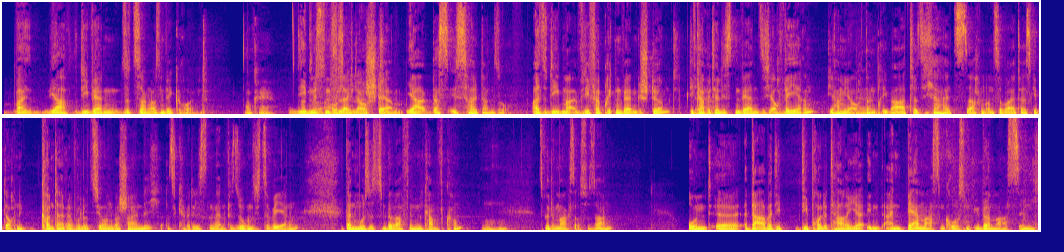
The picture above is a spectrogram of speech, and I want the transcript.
Weil, ja, die werden sozusagen aus dem Weg geräumt. Okay. Die Also müssen vielleicht auch sterben. Ja, das ist halt dann so. Also die, die Fabriken werden gestürmt, die Kapitalisten werden sich auch wehren. Die haben ja auch dann private Sicherheitssachen und so weiter. Es gibt auch eine Konterrevolution wahrscheinlich. Also die Kapitalisten werden versuchen, sich zu wehren. Dann muss es zum bewaffneten Kampf kommen. Das würde Marx auch so sagen. Und äh, da aber die, die Proletarier in einem dermaßen großen Übermaß sind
